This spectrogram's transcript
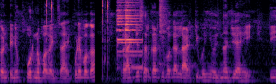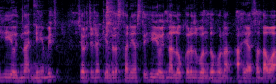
कंटिन्यू पूर्ण बघायचा आहे. पुढे बघा. राज्य सरकारची बघा लाडकी बहीण योजना जी आहे ती ही योजना नेहमीच चर्चेच्या केंद्रस्थानी असते. ही योजना लवकरच बंद होणार आहे असा दावा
